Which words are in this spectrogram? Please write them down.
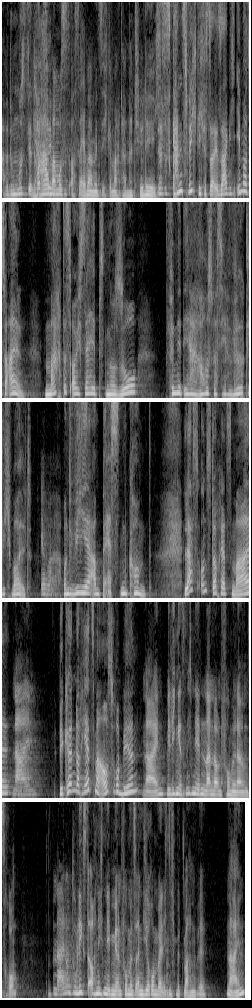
Aber du musst ja Ja, trotzdem. man muss es auch selber mit sich gemacht haben, natürlich. Das ist ganz wichtig, das sa- sage ich immer zu allen. Macht es euch selbst. Nur so findet ihr heraus, was ihr wirklich wollt. Ja, aber- Und wie ihr am besten kommt. Lass uns doch jetzt mal, Nein, wir können doch jetzt mal ausprobieren. nein, wir liegen jetzt nicht nebeneinander und fummeln an uns rum. Nein, und du liegst auch nicht neben mir und fummelst an dir rum, wenn ich nicht mitmachen will. Nein,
